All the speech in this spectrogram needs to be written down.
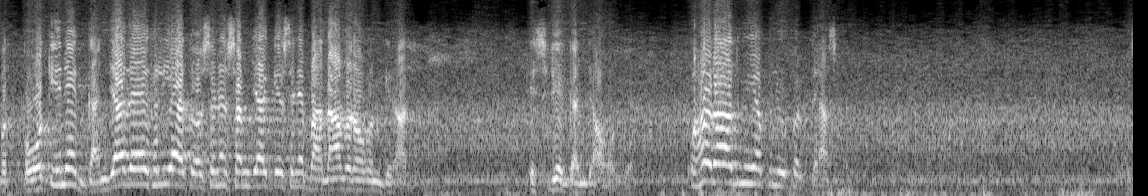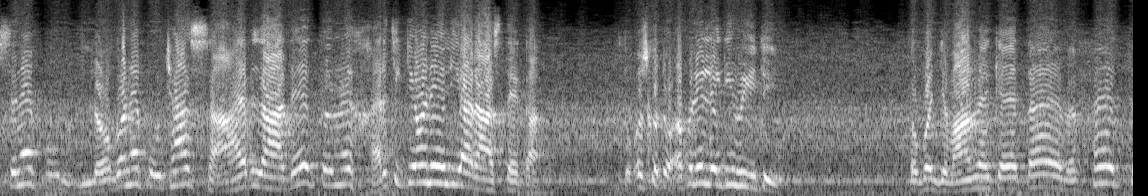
وہ توتی نے گنجا دیکھ لیا تو اس نے سمجھا کہ اس نے بادام روغن گرا دیا اس لیے گنجا ہو گیا۔ ہر آدمی اپنے اوپر پیاس کر اس نے لوگوں نے پوچھا صاحب زادے تو نے خرچ کیوں نہیں لیا راستے کا؟ تو اس کو تو اپنی لگی ہوئی تھی۔ تو وہ جواب میں کہتا ہے وفیت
